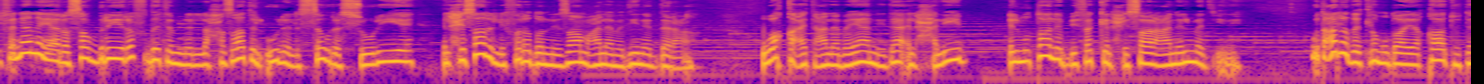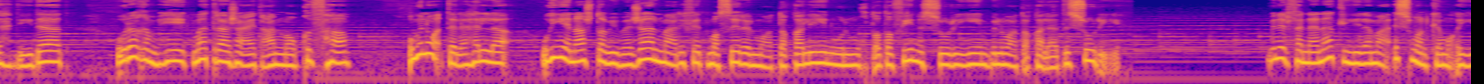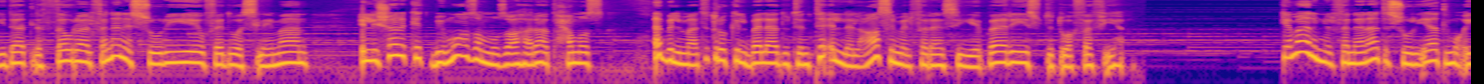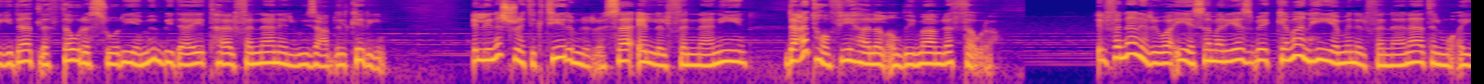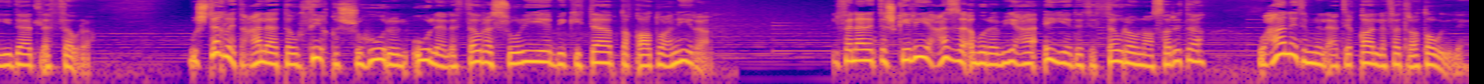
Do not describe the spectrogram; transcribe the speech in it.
الفنانة يارا صبري رفضت من اللحظات الأولى للثورة السورية الحصار اللي فرضه النظام على مدينة درعا. ووقعت على بيان نداء الحليب المطالب بفك الحصار عن المدينة وتعرضت لمضايقات وتهديدات ورغم هيك ما تراجعت عن موقفها. ومن وقتها لهلأ وهي ناشطة بمجال معرفة مصير المعتقلين والمختطفين السوريين بالمعتقلات السورية. من الفنانات اللي لمع اسمهم كمؤيدات للثورة الفنانة السورية وفدوى سليمان اللي شاركت بمعظم مظاهرات حمص قبل ما تترك البلد وتنتقل للعاصمة الفرنسية باريس وتتوفى فيها. كمان من الفنانات السوريات المؤيدات للثورة السورية من بدايتها الفنانة لويزا عبد الكريم اللي نشرت كتير من الرسائل للفنانين دعتهم فيها للانضمام للثورة. الفنانة الروائية سمر يزبك كمان هي من الفنانات المؤيدات للثورة. واشتغلت على توثيق الشهور الأولى للثورة السورية بكتاب تقاطع نيران الفنانة التشكيلية عزة أبو ربيعة أيدت الثورة وناصرتها وعانت من الاعتقال لفترة طويلة.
